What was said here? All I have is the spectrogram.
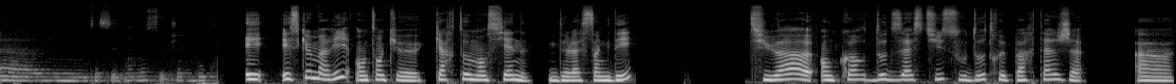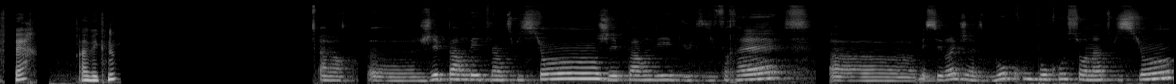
Euh, ça, c'est vraiment ceux que j'aime beaucoup. Et est-ce que Marie, en tant que cartomancienne de la 5D, tu as encore d'autres astuces ou d'autres partages à faire avec nous? Alors, euh, j'ai parlé de l'intuition, j'ai parlé du livret, euh, mais c'est vrai que je reste beaucoup, beaucoup sur l'intuition.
